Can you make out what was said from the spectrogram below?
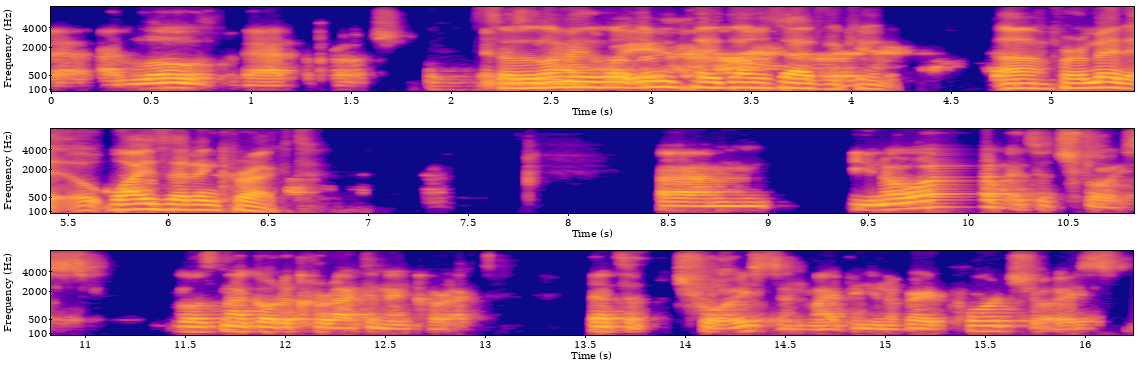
that. I love that approach. It so let me let me play devil's advocate um, for a minute. Why is that incorrect? Um, you know what? It's a choice. Let's not go to correct and incorrect. That's a choice, in my opinion, a very poor choice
